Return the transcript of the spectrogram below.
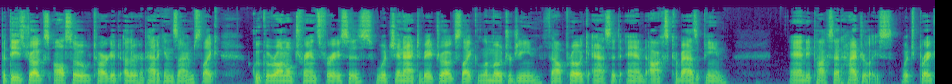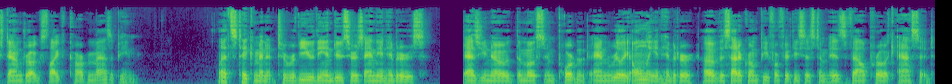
But these drugs also target other hepatic enzymes like glucuronidase transferases, which inactivate drugs like lamotrigine, valproic acid, and oxcarbazepine, and epoxide hydrolase, which breaks down drugs like carbamazepine. Let's take a minute to review the inducers and the inhibitors. As you know, the most important and really only inhibitor of the cytochrome P450 system is valproic acid.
